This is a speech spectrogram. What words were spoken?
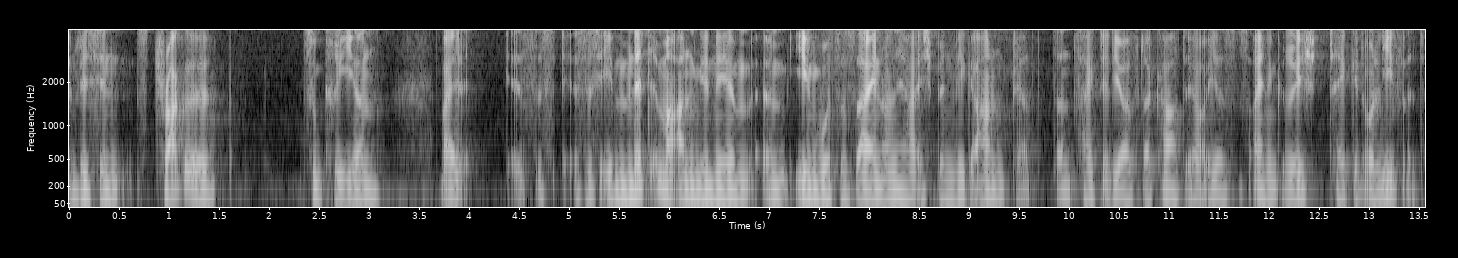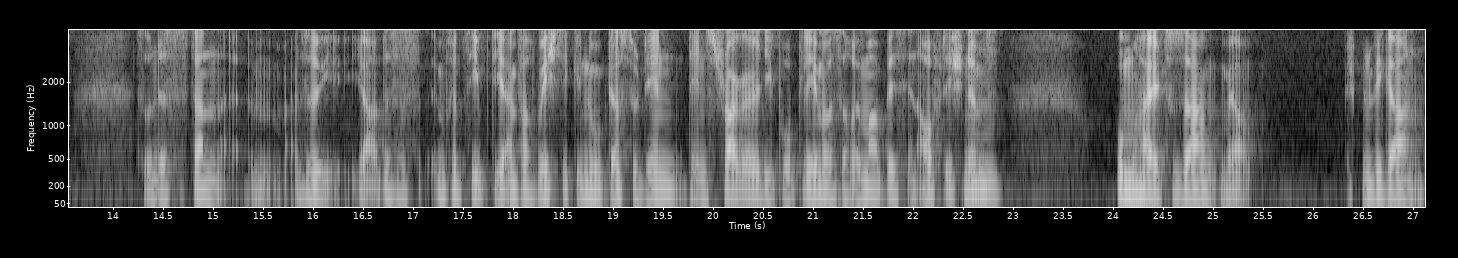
ein bisschen Struggle zu kreieren, weil es ist, es ist eben nicht immer angenehm, ähm, irgendwo zu sein und ja, ich bin vegan, ja, dann zeigt er dir auf der Karte, ja, hier ist das eine Gericht, take it or leave it. So, und das ist dann, ähm, also ja, das ist im Prinzip dir einfach wichtig genug, dass du den, den Struggle, die Probleme, was auch immer, ein bisschen auf dich nimmst, um halt zu sagen, ja, ich bin vegan.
